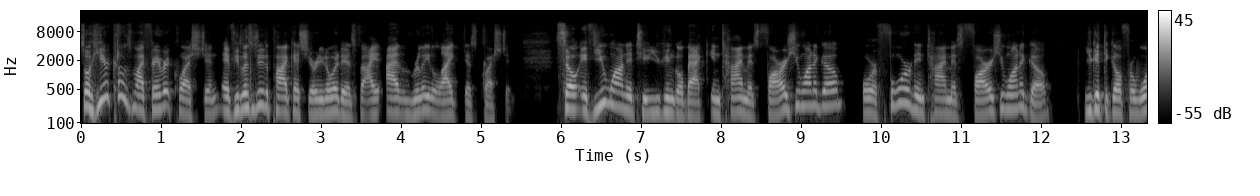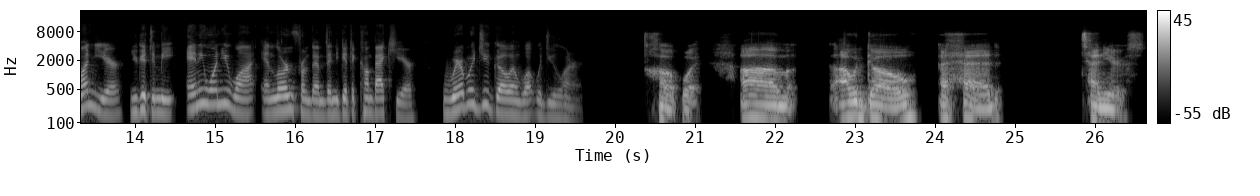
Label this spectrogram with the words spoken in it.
so here comes my favorite question. If you listen to the podcast, you already know what it is, but I, I really like this question. So if you wanted to, you can go back in time as far as you want to go or forward in time as far as you want to go. You get to go for one year. You get to meet anyone you want and learn from them. Then you get to come back here. Where would you go and what would you learn? Oh boy. Um, I would go ahead 10 years.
